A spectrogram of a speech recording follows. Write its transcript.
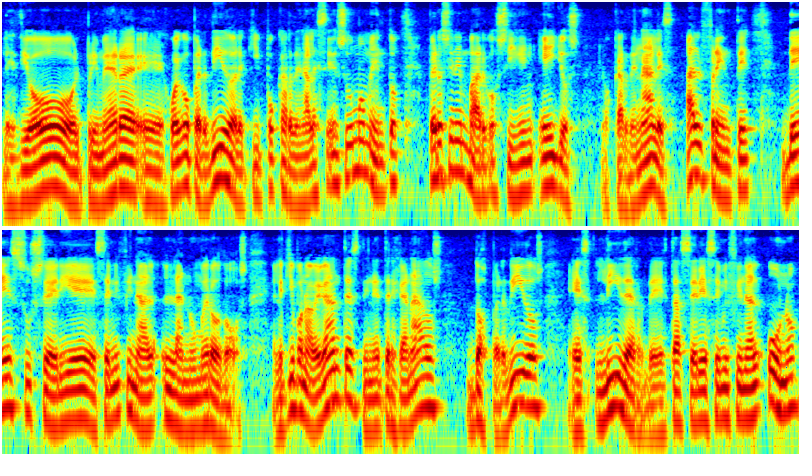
les dio el primer eh, juego perdido al equipo Cardenales en su momento, pero sin embargo siguen ellos, los Cardenales, al frente de su serie semifinal, la número 2. El equipo Navegantes tiene 3 ganados, 2 perdidos, es líder de esta serie semifinal 1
